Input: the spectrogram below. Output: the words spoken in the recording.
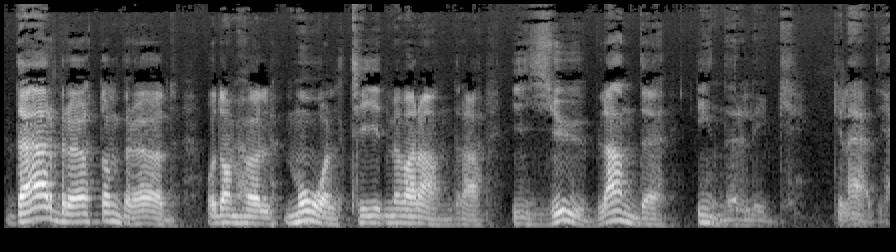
Där bröt de bröd och de höll måltid med varandra i jublande innerlig glädje.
